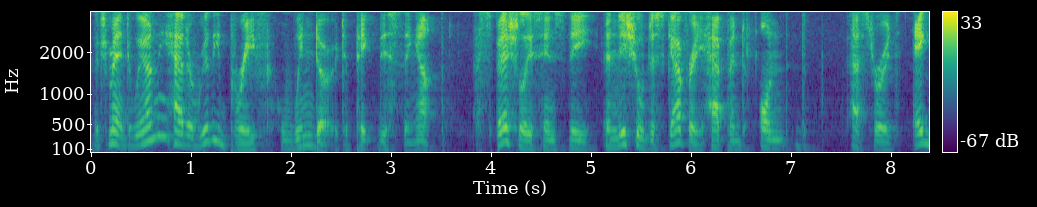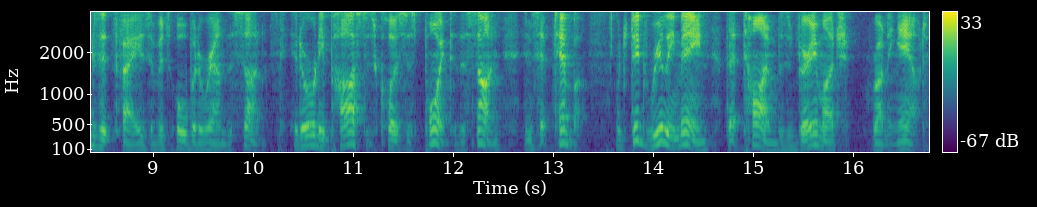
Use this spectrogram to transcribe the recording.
which meant we only had a really brief window to pick this thing up especially since the initial discovery happened on the asteroid's exit phase of its orbit around the Sun. It already passed its closest point to the Sun in September, which did really mean that time was very much running out.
